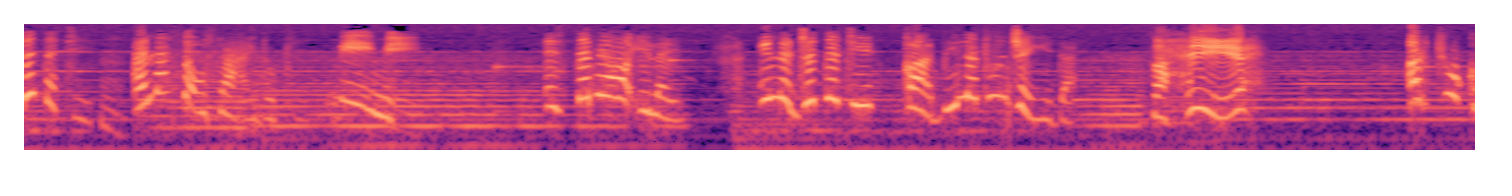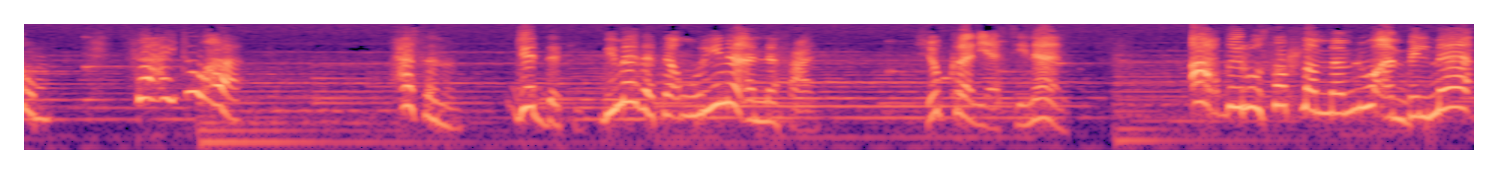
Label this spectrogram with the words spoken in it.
جدتي أنا سأساعدك. ميمي. استمعوا إلي. إن جدتي قابلة جيدة. صحيح. أرجوكم ساعدوها. حسنا. جدتي بماذا تأمرين أن نفعل؟ شكرا يا سنان. أحضروا سطلا مملوءا بالماء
